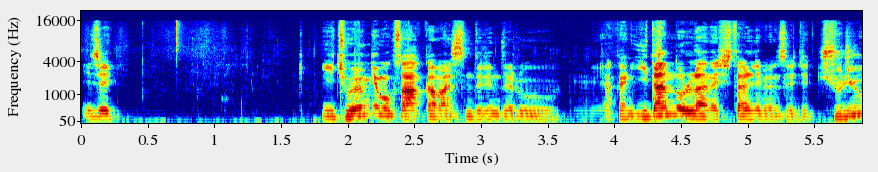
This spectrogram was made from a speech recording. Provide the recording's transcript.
이제 이 조영기 목사 아까 말씀드린 대로 약간 이단 논란에 시달리면서 이제 주류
